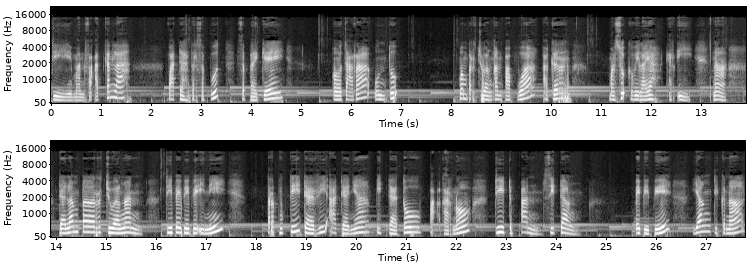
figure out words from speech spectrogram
dimanfaatkanlah wadah tersebut sebagai uh, cara untuk memperjuangkan Papua agar masuk ke wilayah RI. Nah, dalam perjuangan di PBB ini terbukti dari adanya pidato Pak Karno di depan sidang PBB yang dikenal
